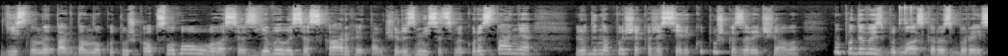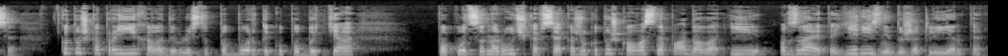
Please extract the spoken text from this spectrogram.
Дійсно, не так давно котушка обслуговувалася, з'явилися скарги там через місяць використання. Людина пише, каже: Сірі, котушка заричала. Ну, подивись, будь ласка, розберися. Котушка приїхала, дивлюсь тут по бортику, побиття, покоцана ручка, вся. Кажу, котушка у вас не падала. І, от знаєте, є різні дуже клієнти.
